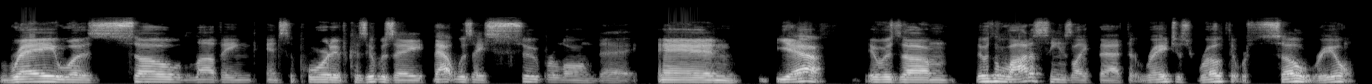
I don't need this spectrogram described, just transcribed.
Ray was so loving and supportive because it was a that was a super long day. And yeah, it was um there was a lot of scenes like that that Ray just wrote that were so real.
